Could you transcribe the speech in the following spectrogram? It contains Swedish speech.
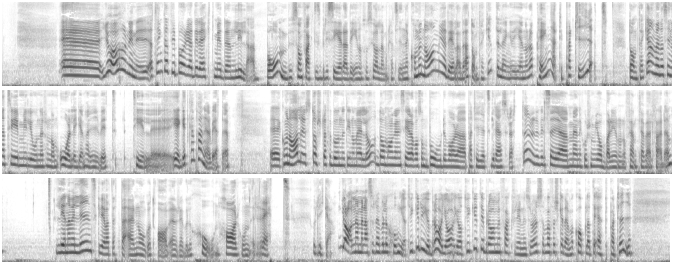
Eh, ja hörni ni, jag tänkte att vi börjar direkt med den lilla bomb som faktiskt briserade inom socialdemokratin när Kommunal meddelade att de tänker inte längre ge några pengar till partiet. De tänker använda sina tre miljoner som de årligen har givit till eh, eget kampanjarbete. Eh, Kommunal är det största förbundet inom LO. De organiserar vad som borde vara partiets gräsrötter, det vill säga människor som jobbar inom den offentliga välfärden. Lena Melin skrev att detta är något av en revolution. Har hon rätt? Ulrika? Ja, nej men alltså revolution, jag tycker det är ju bra. Jag, jag tycker att det är bra med fackföreningsrörelsen. Varför ska den vara kopplad till ett parti?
